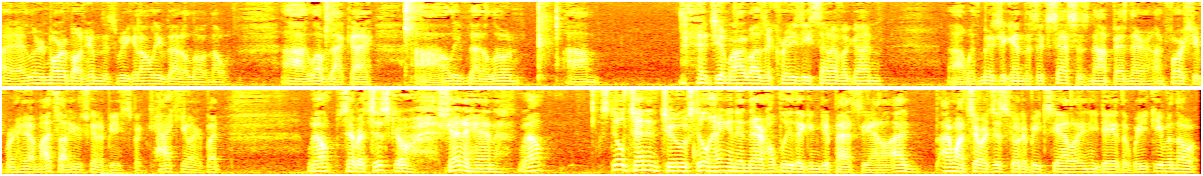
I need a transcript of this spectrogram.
I, I, learned more about him this week, and I'll leave that alone, though. Uh, I love that guy. Uh, I'll leave that alone. Um, Jim is a crazy son of a gun uh, with Michigan. The success has not been there, unfortunately for him. I thought he was going to be spectacular, but, well, San Francisco, Shanahan, well, still 10 and 2, still hanging in there. Hopefully they can get past Seattle. I, I want San Francisco to beat Seattle any day of the week, even though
